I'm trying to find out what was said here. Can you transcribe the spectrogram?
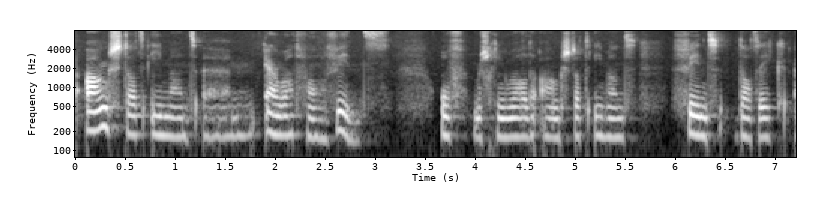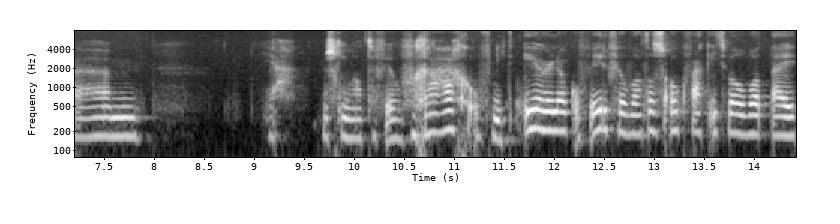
De angst dat iemand um, er wat van vindt. Of misschien wel de angst dat iemand vindt dat ik um, ja, misschien wel te veel vraag of niet eerlijk of weet ik veel wat. Dat is ook vaak iets wel wat bij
